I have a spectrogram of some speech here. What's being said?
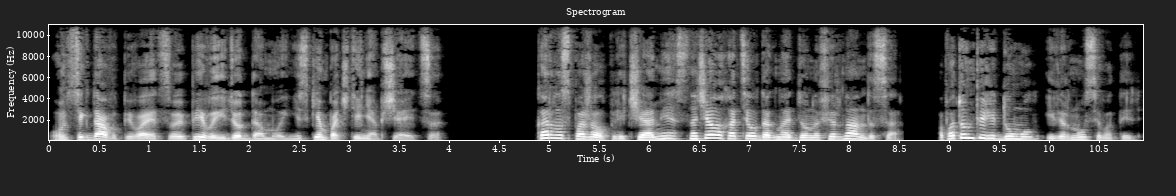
Он всегда выпивает свое пиво и идет домой, ни с кем почти не общается. Карлос пожал плечами, сначала хотел догнать Дона Фернандеса, а потом передумал и вернулся в отель.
